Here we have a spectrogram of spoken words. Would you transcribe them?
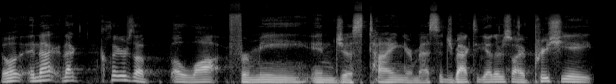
Well, and that, that clears up a lot for me in just tying your message back together. So I appreciate,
